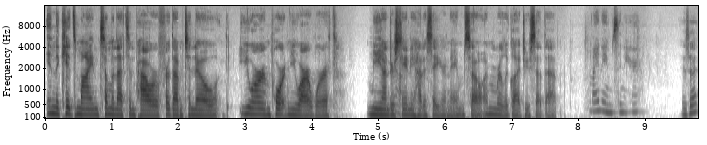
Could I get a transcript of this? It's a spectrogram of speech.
in the kid's mind, someone that's in power, for them to know you are important, you are worth me understanding how to say your name. So I'm really glad you said that. My name's in here. Is it?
